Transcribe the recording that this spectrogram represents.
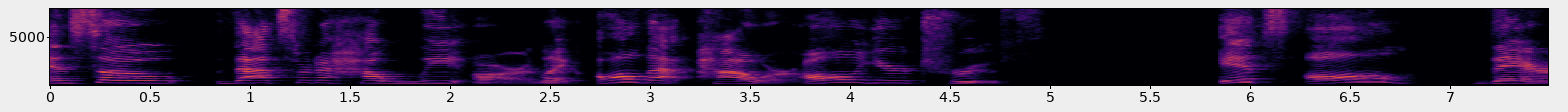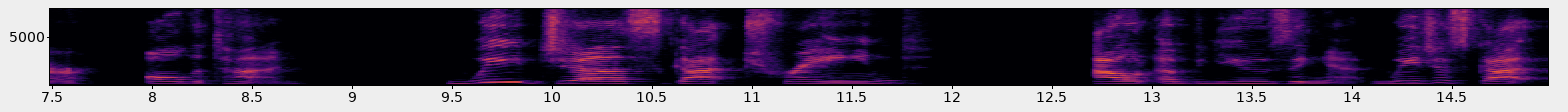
And so that's sort of how we are like all that power, all your truth, it's all there all the time. We just got trained out of using it. We just got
